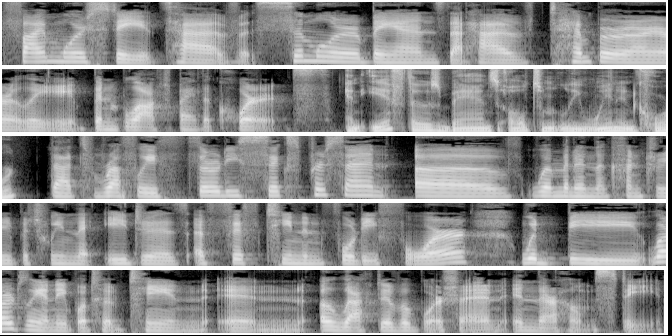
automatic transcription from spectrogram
Five more states have similar bans that have temporarily been blocked by the courts. And if those bans ultimately win in court, that's roughly 36% of women in the country between the ages of 15 and 44 would be largely unable to obtain an elective abortion in their home state.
